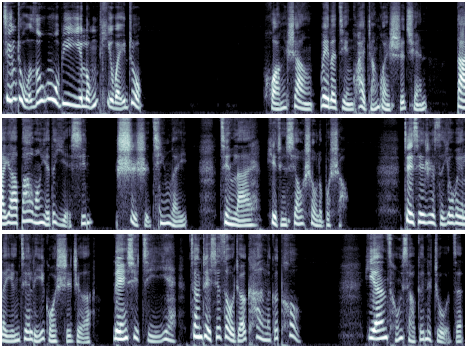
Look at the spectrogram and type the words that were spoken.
请主子务必以龙体为重。’皇上为了尽快掌管实权，打压八王爷的野心，事事亲为，近来已经消瘦了不少。这些日子又为了迎接离国使者。”连续几夜将这些奏折看了个透。叶安从小跟着主子，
